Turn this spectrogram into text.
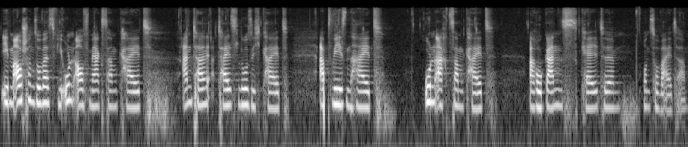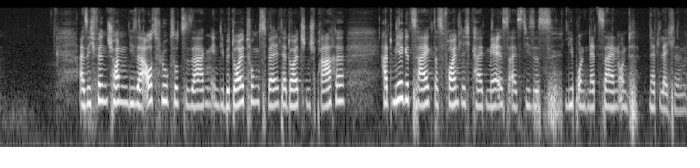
eben auch schon sowas wie Unaufmerksamkeit, Anteilslosigkeit, Abwesenheit, Unachtsamkeit, Arroganz, Kälte und so weiter. Also ich finde schon, dieser Ausflug sozusagen in die Bedeutungswelt der deutschen Sprache hat mir gezeigt, dass Freundlichkeit mehr ist als dieses Lieb und Nett sein und nett lächeln.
